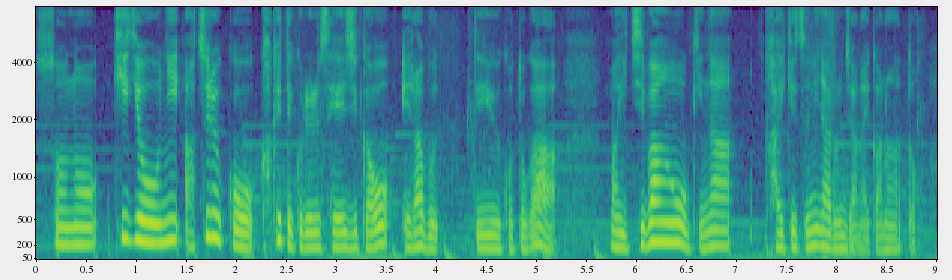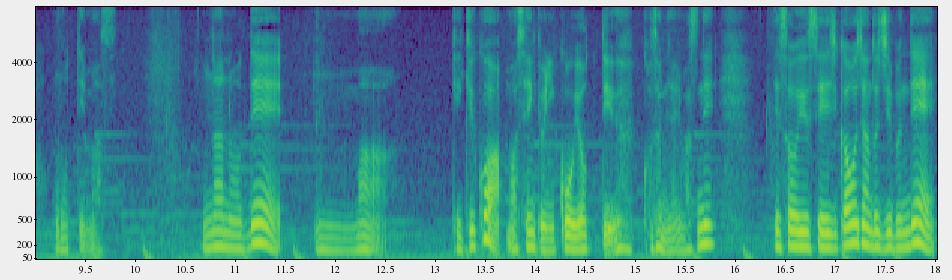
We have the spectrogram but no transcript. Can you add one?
その企業に圧力をかけてくれる政治家を選ぶっていうことが、まあ、一番大きな解決になるんじゃないかなと思っています。なので、うん、まあ結局はま選挙に行こうよっていうことになりますね。でそういう政治家をちゃんと自分で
